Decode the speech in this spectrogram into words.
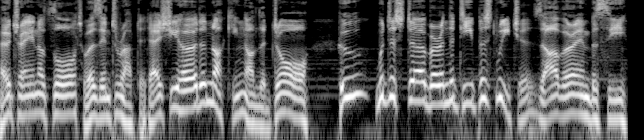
her train of thought was interrupted as she heard a knocking on the door. Who would disturb her in the deepest reaches of her embassy?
